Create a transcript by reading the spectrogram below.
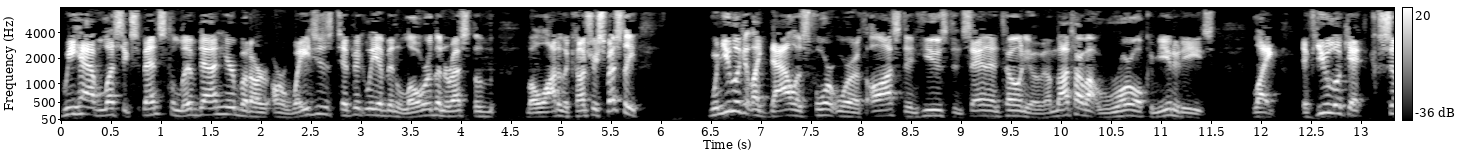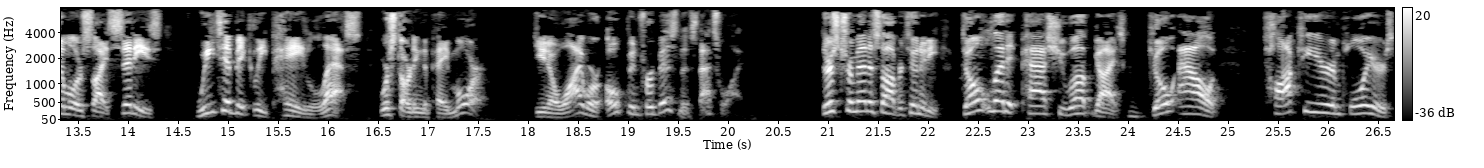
We have less expense to live down here, but our, our wages typically have been lower than the rest of a lot of the country, especially when you look at like Dallas, Fort Worth, Austin, Houston, San Antonio. I'm not talking about rural communities. Like if you look at similar sized cities, we typically pay less. We're starting to pay more. Do you know why? We're open for business. That's why. There's tremendous opportunity. Don't let it pass you up, guys. Go out, talk to your employers,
